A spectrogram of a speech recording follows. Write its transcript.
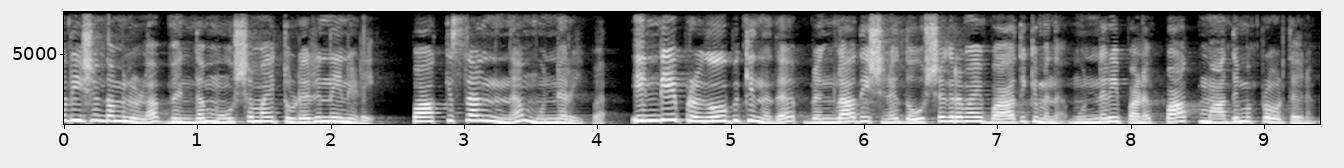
ബംഗ്ലാദേശും തമ്മിലുള്ള ബന്ധം മോശമായി തുടരുന്നതിനിടെ പാകിസ്ഥാനിൽ നിന്ന് മുന്നറിയിപ്പ്. ഇന്ത്യയെ പ്രകോപിക്കുന്നത് ബംഗ്ലാദേശിന് ദോഷകരമായി ബാധിക്കുമെന്ന് മുന്നറിയിപ്പാണ് പാക് മാധ്യമപ്രവർത്തകനും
